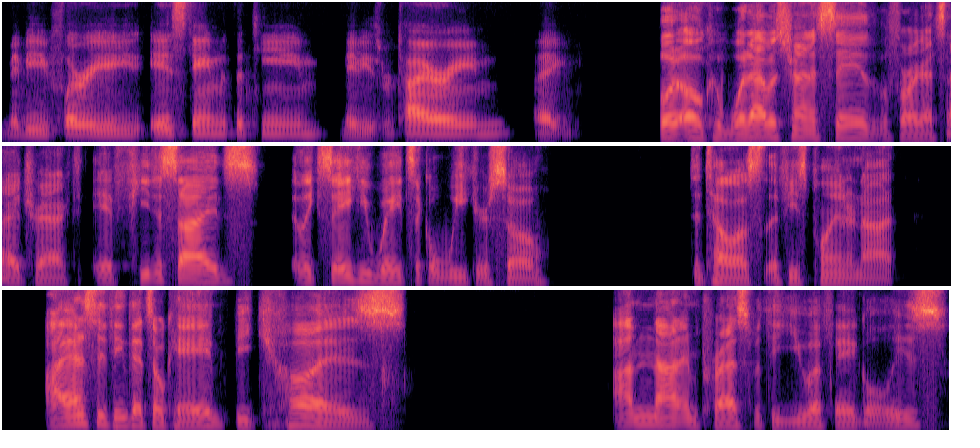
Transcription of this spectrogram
Maybe Fleury is staying with the team. Maybe he's retiring. Like, But oh, okay, what I was trying to say before I got sidetracked, if he decides, like, say he waits like a week or so to tell us if he's playing or not, I honestly think that's okay because I'm not impressed with the UFA goalies.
